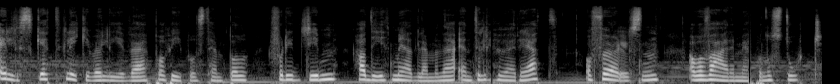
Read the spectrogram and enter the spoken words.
elsket likevel livet på People's Temple fordi Jim hadde gitt medlemmene en tilhørighet og følelsen av å være med på noe stort.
